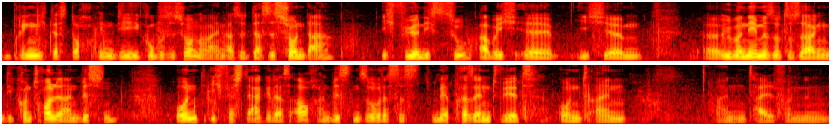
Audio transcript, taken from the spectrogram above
bringe ich das doch in die Komposition rein. Also das ist schon da. Ich führe nichts zu, aber ich, äh, ich ähm, äh, übernehme sozusagen die Kontrolle ein bisschen. Und ich verstärke das auch ein bisschen so, dass es mehr präsent wird und ein ein Teil von den,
